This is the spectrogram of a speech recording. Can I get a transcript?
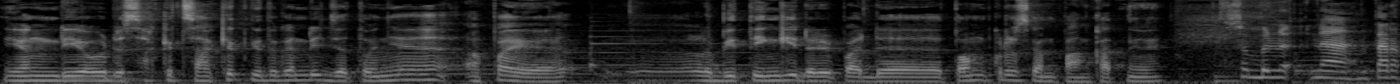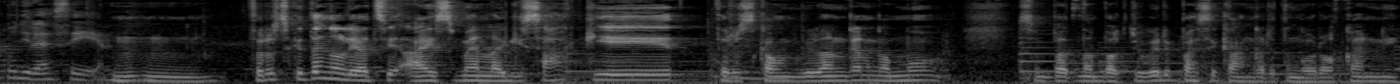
yang dia udah sakit-sakit gitu kan dia jatuhnya apa ya eh, lebih tinggi daripada Tom Cruise kan pangkatnya. Seben- nah ntar aku jelasin Mm-mm. Terus kita ngelihat si Iceman lagi sakit, terus kamu bilang kan kamu sempat nebak juga dia pasti kanker tenggorokan nih.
